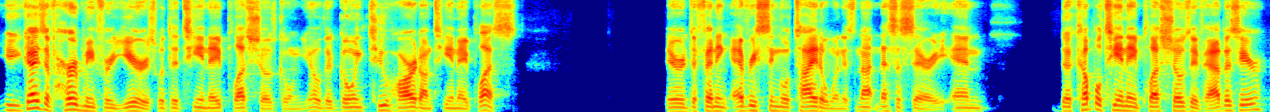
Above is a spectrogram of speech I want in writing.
you guys have heard me for years with the TNA Plus shows going, yo, they're going too hard on TNA Plus. They're defending every single title when it's not necessary. And the couple TNA Plus shows they've had this year,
